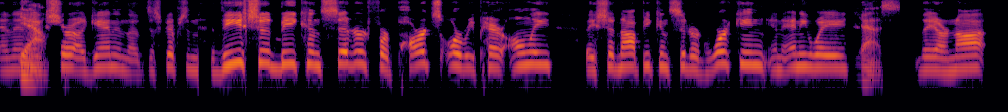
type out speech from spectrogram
and then Yeah. make sure again in the description these should be considered for parts or repair only. They should not be considered working in any way. Yes. They are not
